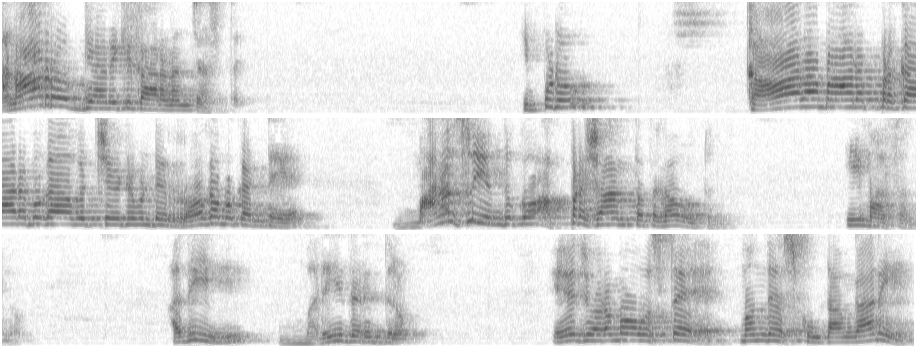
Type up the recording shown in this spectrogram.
అనారోగ్యానికి కారణం చేస్తాయి. ఇప్పుడు కాలమాన ప్రకారముగా వచ్చేటువంటి రోగము కంటే మనసు ఎందుకో అప్రశాంతతగా ఉంటుంది ఈ మాసంలో. అది మరీ దరిద్రం. ఏ జ్వరమో వస్తే మందు వేసుకుంటాం కానీ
